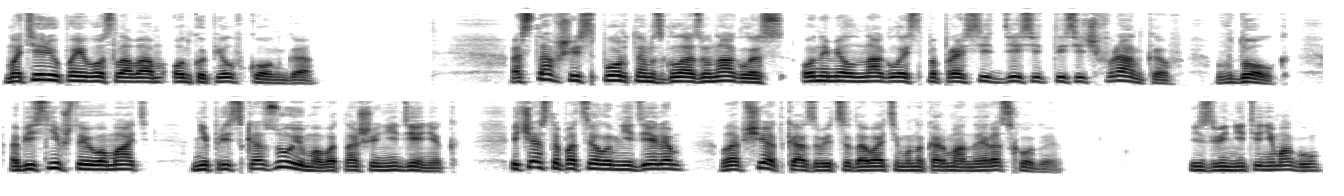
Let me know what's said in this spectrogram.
Материю, по его словам, он купил в Конго. Оставшись спортом с глазу на глаз, он имел наглость попросить десять тысяч франков в долг, объяснив, что его мать непредсказуема в отношении денег и часто по целым неделям вообще отказывается давать ему на карманные расходы. «Извините, не могу»,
